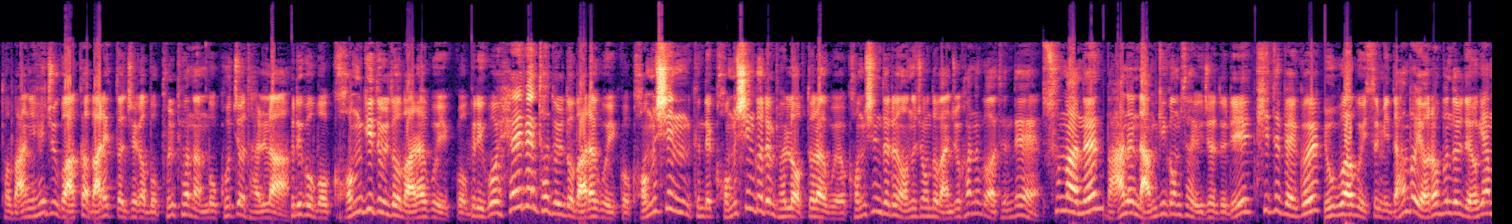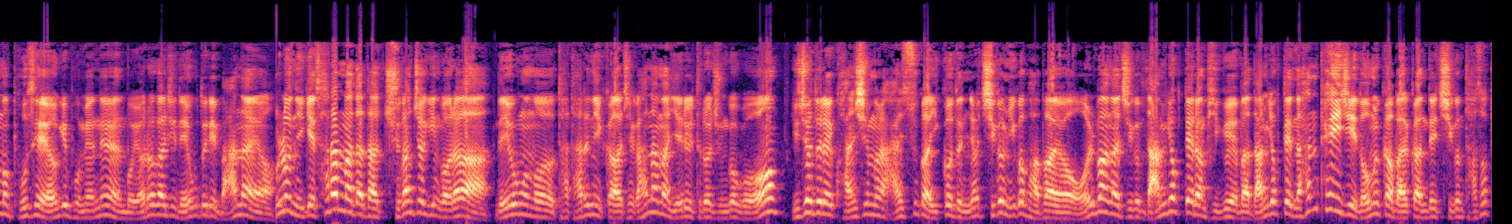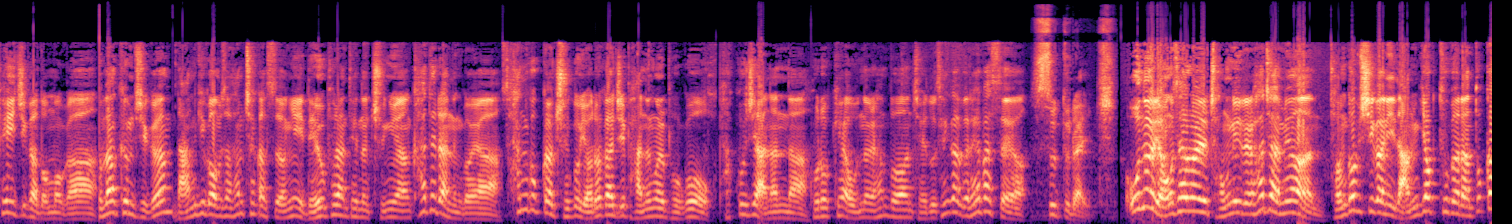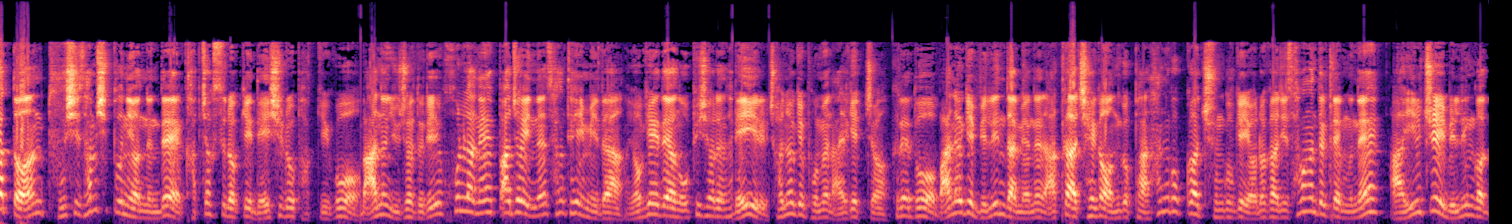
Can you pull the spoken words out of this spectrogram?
더 많이 해주고 아까 말했던 제가 뭐 불편함 뭐 고쳐달라 그리고 뭐 검기들도 말하고 있고 그리고 헬벤터들도 말하고 있고 검신 근데 검신글은 별로 없더라고요. 검신들은 어느 정도 만족하는 것 같은데 수많은 많은 남기검사 유저들이 피드백을 요구하고 있습니다. 한번 여러분들도 여기 한번 보세요. 여기 보면은 뭐 여러 가지 내용들이 많아요. 물론 이게 사람마다 다 주관적인 거라 내용은 뭐 다 다르니까 제가 하나만 예를 들어준 거고 유저들의 관심을 알 수가 있거든요. 지금 이거 봐봐요. 얼마나 지금 남격대랑 비교해봐. 남격대는 한 페이지 넘을까 말까인데 지금 다섯 페이지가 넘어가 그만큼 지금 남기검사 3차 각성이 네오플한테는 중요한 카드라는 거야. 한국과 중국 여러 가지 반응을 보고 바꾸지 않았나. 그렇게 오늘 한번 제도 생각을 해봤어요. 수드라이키 오늘 영상을 정리를 하자면 점검 시간이 남격투가랑 똑같던 2시 30분이었는데 갑작스럽게 4시로 바뀌고 많은 유저들이 혼란에 빠져있는 상태입니다. 여기에 대한 오피셜은 내일 저녁에 보면 알겠죠. 그래도 만약에 밀린다면은 아까 제가 언급한 한국과 중국의 여러 가지 상황들 때문에 아 일주일 밀린 거다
